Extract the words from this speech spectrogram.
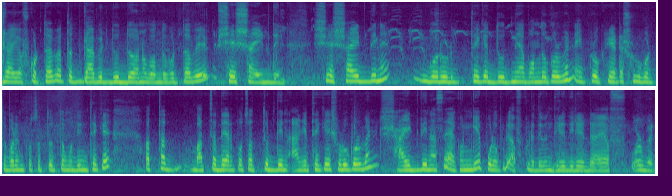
ড্রাই অফ করতে হবে, অর্থাৎ গাভীর দুধ দোয়ানো বন্ধ করতে হবে শেষ ষাট দিন। শেষ ষাট দিনে গরুর থেকে দুধ নেওয়া বন্ধ করবেন, এই প্রক্রিয়াটা শুরু করতে পারেন পঁচাত্তরতম দিন থেকে। অর্থাৎ বাচ্চা দেওয়ার পঁচাত্তর দিন আগে থেকে শুরু করবেন ষাট দিন আছে, এখন গিয়ে পুরোপুরি অফ করে দেবেন, ধীরে ধীরে ড্রাই অফ করবেন।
